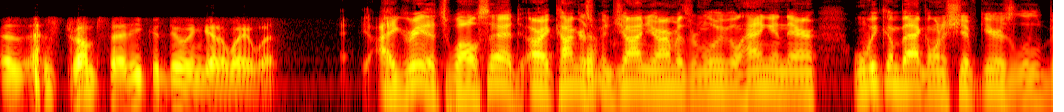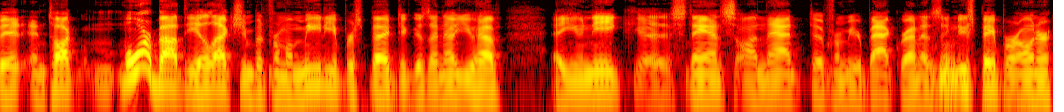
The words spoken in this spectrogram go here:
as, as Trump said he could do and get away with. I agree. That's well said. All right, Congressman John Yarmuth from Louisville, hang in there. When we come back, I want to shift gears a little bit and talk more about the election, but from a media perspective, because I know you have a unique uh, stance on that uh, from your background as a mm-hmm. newspaper owner.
